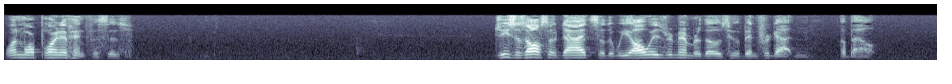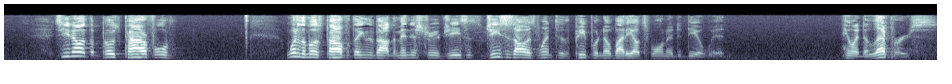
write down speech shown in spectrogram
one more point of emphasis. Jesus also died so that we always remember those who have been forgotten about. So you know what the most powerful one of the most powerful things about the ministry of Jesus, Jesus always went to the people nobody else wanted to deal with. He went to lepers,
